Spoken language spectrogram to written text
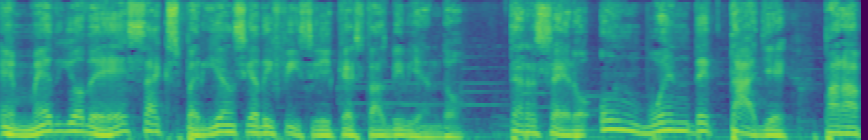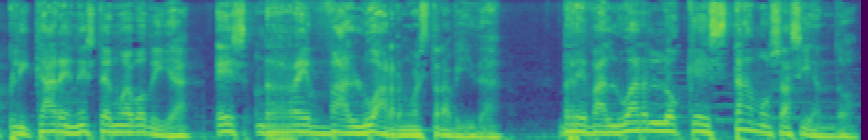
en medio de esa experiencia difícil que estás viviendo. Tercero, un buen detalle para aplicar en este nuevo día es revaluar nuestra vida, revaluar lo que estamos haciendo.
